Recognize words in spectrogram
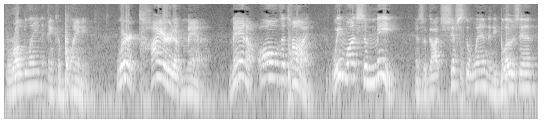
Grumbling and complaining. We're tired of manna. Manna all the time. We want some meat. And so God shifts the wind and He blows in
